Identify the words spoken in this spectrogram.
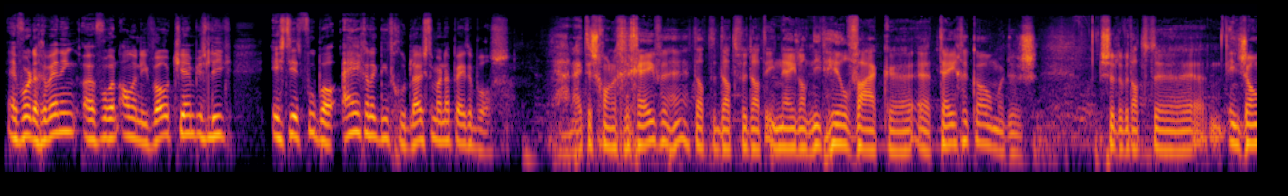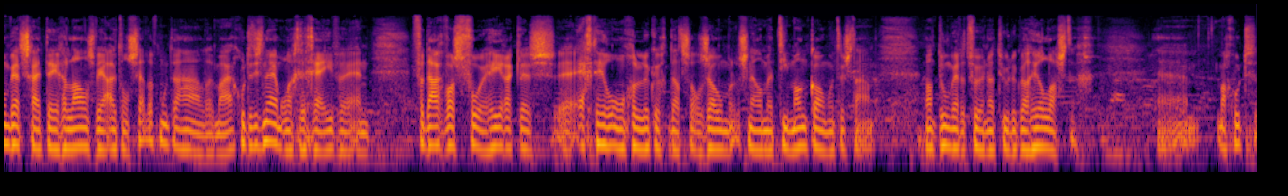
en voor de gewenning, eh, voor een ander niveau, Champions League, is dit voetbal eigenlijk niet goed. Luister maar naar Peter Bos. Ja, nee, het is gewoon een gegeven hè, dat, dat we dat in Nederland niet heel vaak eh, eh, tegenkomen. Dus zullen we dat uh, in zo'n wedstrijd tegen Lans weer uit onszelf moeten halen. Maar goed, het is helemaal een gegeven. En vandaag was voor Heracles echt heel ongelukkig dat ze al zo snel met 10 man komen te staan. Want toen werd het voor hun natuurlijk wel heel lastig. Uh, maar goed,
